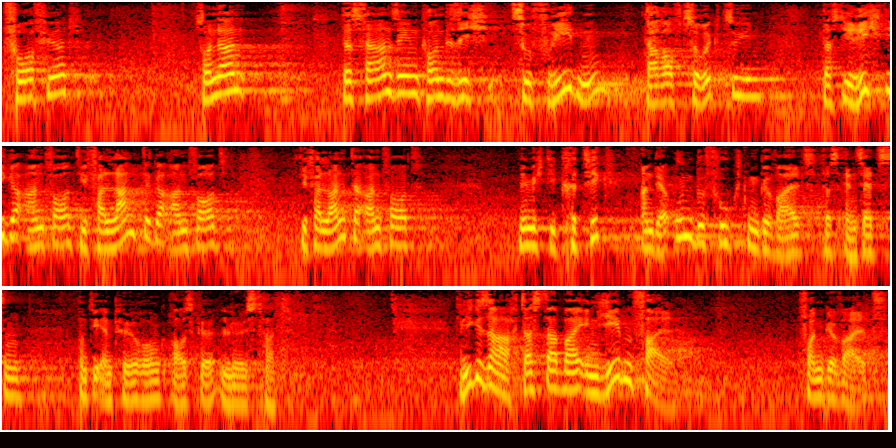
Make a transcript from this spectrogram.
vorführt, sondern das Fernsehen konnte sich zufrieden darauf zurückziehen, dass die richtige Antwort, die verlangte Antwort, die verlangte Antwort, nämlich die Kritik an der unbefugten Gewalt, das Entsetzen und die Empörung ausgelöst hat. Wie gesagt, dass dabei in jedem Fall von Gewalt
